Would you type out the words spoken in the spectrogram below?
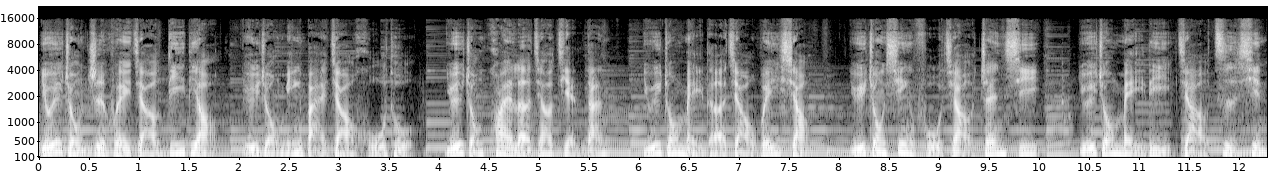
有一种智慧叫低调，有一种明白叫糊涂，有一种快乐叫简单，有一种美德叫微笑，有一种幸福叫珍惜，有一种美丽叫自信，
